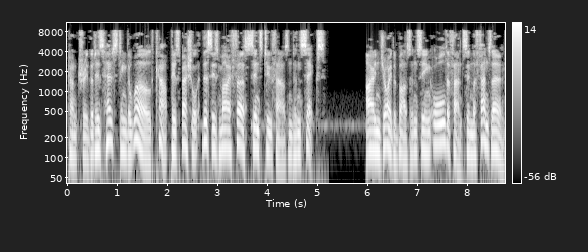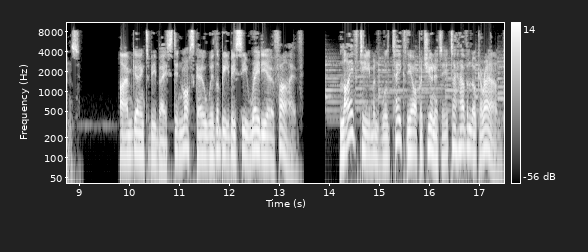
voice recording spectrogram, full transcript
country that is hosting the World Cup is special. This is my first since 2006. I enjoy the buzz and seeing all the fans in the fan zones. I'm going to be based in Moscow with the BBC Radio 5 live team and will take the opportunity to have a look around.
